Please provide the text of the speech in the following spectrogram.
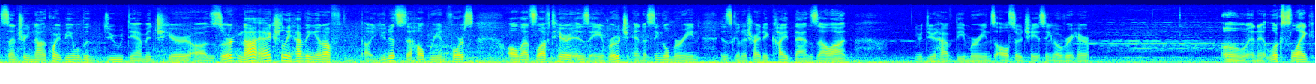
Sentry not quite being able to do damage here. Uh, Zerg not actually having enough uh, units to help reinforce. All that's left here is a Roach and a single Marine is going to try to kite that Zealot. We do have the Marines also chasing over here. Oh, and it looks like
